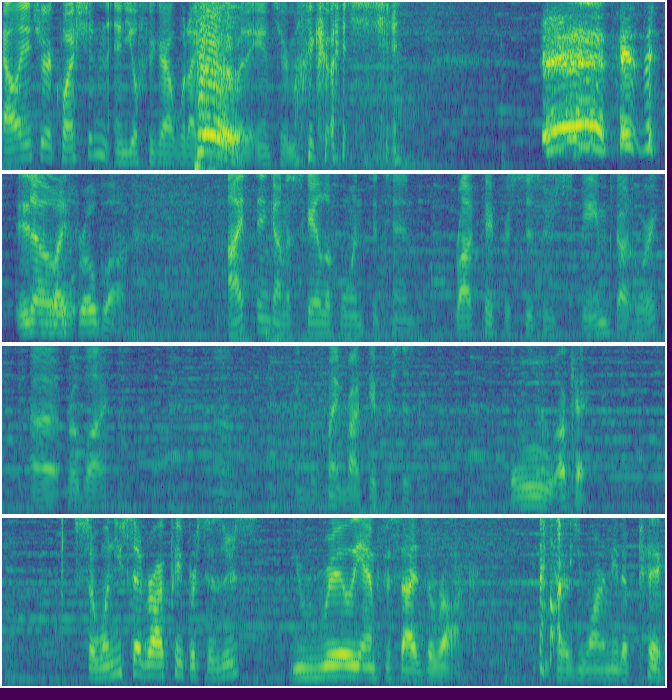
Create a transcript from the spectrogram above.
I'll answer a question, and you'll figure out what I chose by to answer my question. is the, is So- life Roblox? I think on a scale of 1 to 10, rock, paper, scissors game.org, uh, Roblox, um, and we're playing rock, paper, scissors. Ooh, okay. So when you said rock paper scissors, you really emphasized the rock because you wanted me to pick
